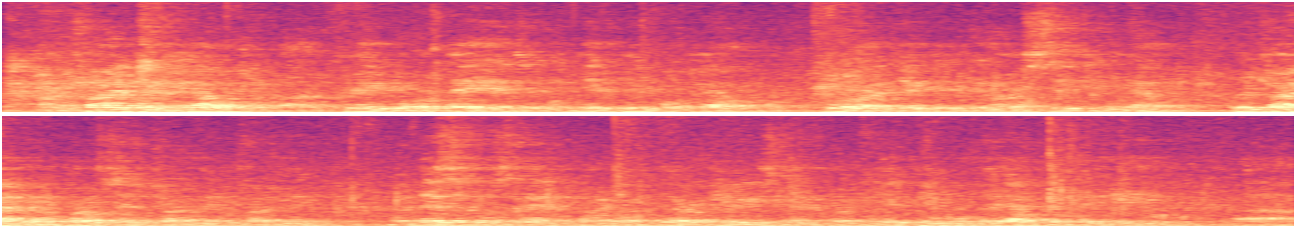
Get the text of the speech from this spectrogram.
are trying to help, create more beds and get people help who are addicted and are seeking help. We're trying to approach it from the, from the medicinal standpoint, or therapeutic standpoint, to get people the help that they need, uh,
